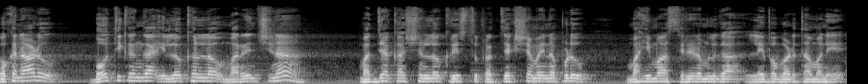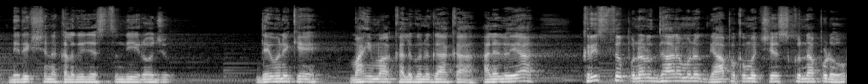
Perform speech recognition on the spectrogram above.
ఒకనాడు భౌతికంగా ఈ లోకంలో మరణించినా మధ్యాకాశంలో క్రీస్తు ప్రత్యక్షమైనప్పుడు మహిమ శరీరములుగా లేపబడతామనే నిరీక్షణ కలుగజేస్తుంది ఈరోజు దేవునికే మహిమ కలుగునుగాక. అలలుయ క్రీస్తు పునరుద్ధానమును జ్ఞాపకము చేసుకున్నప్పుడు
